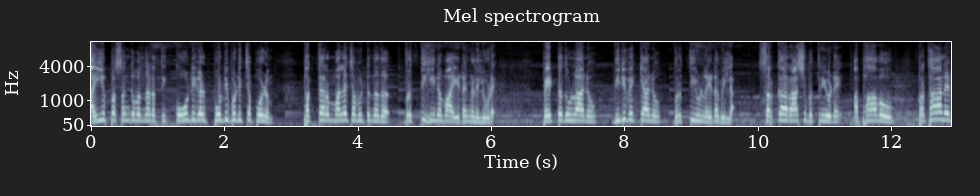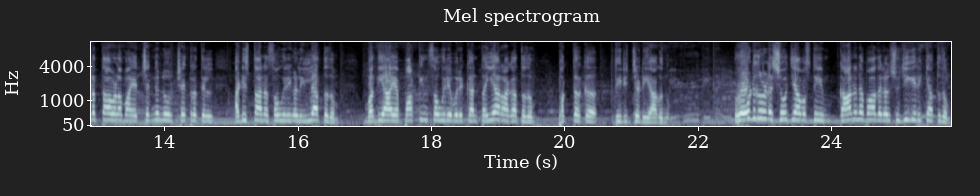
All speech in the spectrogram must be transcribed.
അയ്യപ്പ സംഗമം നടത്തി കോടികൾ പൊടിപൊടിച്ചപ്പോഴും ഭക്തർ മല ചവിട്ടുന്നത് വൃത്തിഹീനമായ ഇടങ്ങളിലൂടെ. പേട്ടതുള്ളാനോ വിരിവെക്കാനോ വൃത്തിയുള്ള ഇടമില്ല. സർക്കാർ ആശുപത്രിയുടെ അഭാവവും പ്രധാന ഇടത്താവളമായ ചെങ്ങന്നൂർ ക്ഷേത്രത്തിൽ അടിസ്ഥാന സൗകര്യങ്ങൾ ഇല്ലാത്തതും മതിയായ പാർക്കിംഗ് സൗകര്യമൊരുക്കാൻ തയ്യാറാകാത്തതും ഭക്തർക്ക് തിരിച്ചടിയാകുന്നു. റോഡുകളുടെ ശോച്യാവസ്ഥയും കാനനപാതകൾ ശുചീകരിക്കാത്തതും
